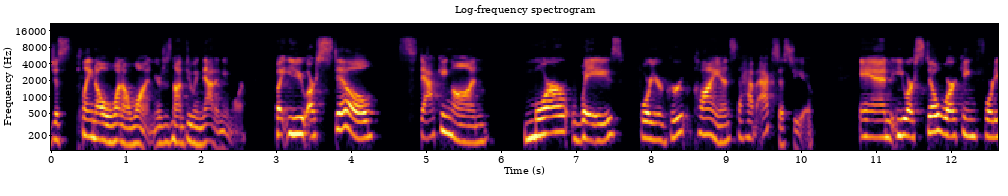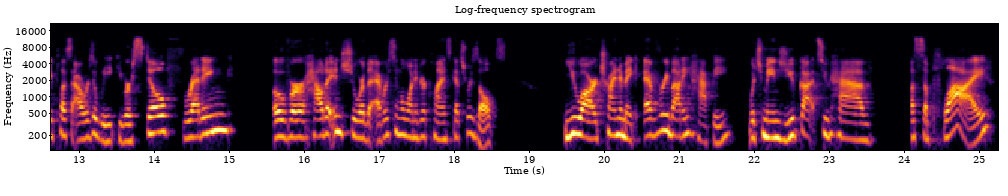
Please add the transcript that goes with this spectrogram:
just plain old one on one. You're just not doing that anymore. But you are still stacking on more ways for your group clients to have access to you. And you are still working 40 plus hours a week. You are still fretting over how to ensure that every single one of your clients gets results. You are trying to make everybody happy which means you've got to have a supply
